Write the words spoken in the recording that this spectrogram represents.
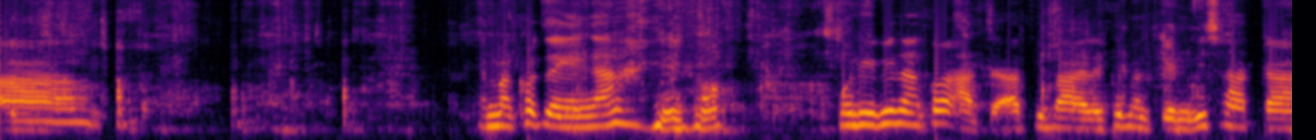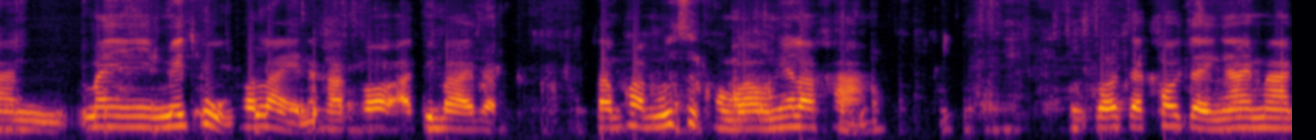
อ่าให้มันเข้าใจง่ายๆเนาะบางทีพี่นางก็อาจจะอธิบายอะไรที่มันเป็นวิชาการไม่ไม่ถูกเท่าไหร่นะคะ ก็อธิบายแบบตามความรู้สึกของเราเนี่ยแหละค่ะมันก็จะเข้าใจง่ายมาก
